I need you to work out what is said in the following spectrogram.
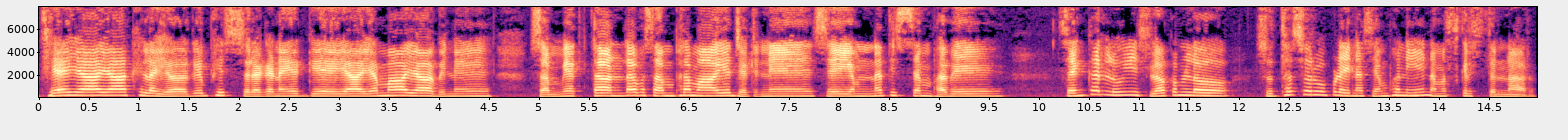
ధ్యేయాయాఖిల యోగిభిः మాయా వినే సమ్యక్ సంభ్రమాయ జటినే. సేయం నతి సంభవే. శంకర్లు ఈ శ్లోకంలో శుద్ధ స్వరూపుడైన శంభుని నమస్కరిస్తున్నారు.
